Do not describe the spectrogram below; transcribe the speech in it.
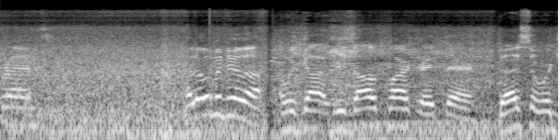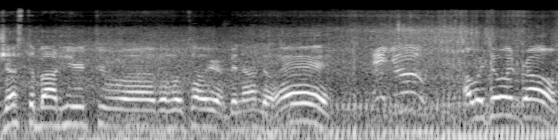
friends. Hello, Manila. And we've got Rizal Park right there. Guys, so we're just about here to uh, the hotel here at Binondo. Hey! Hey Joe! How we doing, bro?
